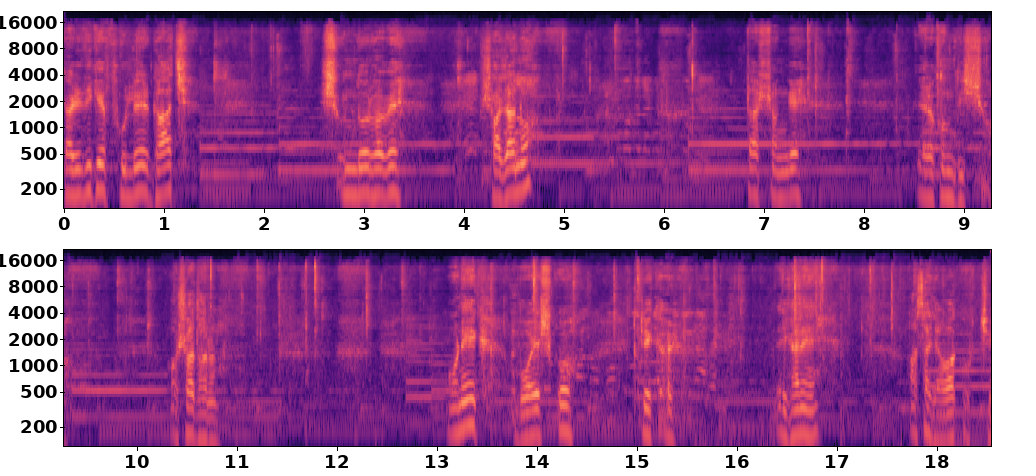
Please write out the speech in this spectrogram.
চারিদিকে ফুলের গাছ সুন্দরভাবে সাজানো। তার সঙ্গে এরকম দৃশ্য। অসাধারণ। অনেক বয়স্ক ট্রেকার এখানে আসা যাওয়া করছে।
